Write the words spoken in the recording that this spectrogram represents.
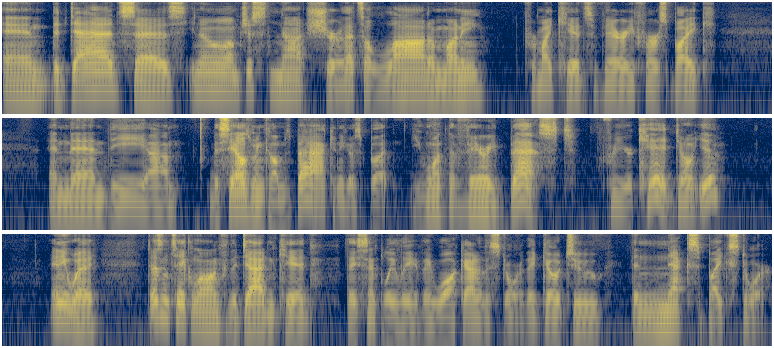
And the dad says, You know, I'm just not sure. That's a lot of money for my kid's very first bike. And then the, um, the salesman comes back and he goes, But you want the very best for your kid, don't you? Anyway, it doesn't take long for the dad and kid they simply leave. They walk out of the store. They go to the next bike store.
